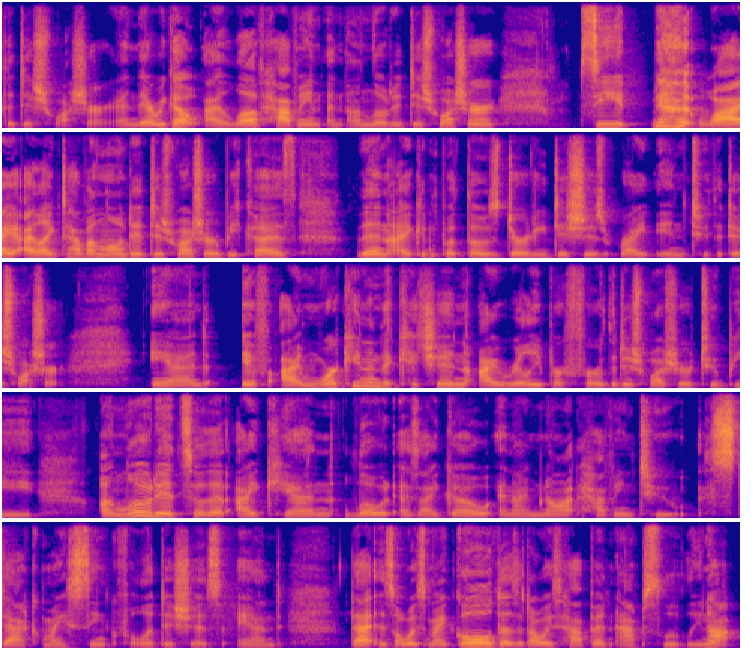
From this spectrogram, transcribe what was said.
the dishwasher. And there we go. I love having an unloaded dishwasher see why I like to have unloaded dishwasher because then I can put those dirty dishes right into the dishwasher. And if I'm working in the kitchen, I really prefer the dishwasher to be unloaded so that I can load as I go and I'm not having to stack my sink full of dishes. And that is always my goal. Does it always happen? Absolutely not.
